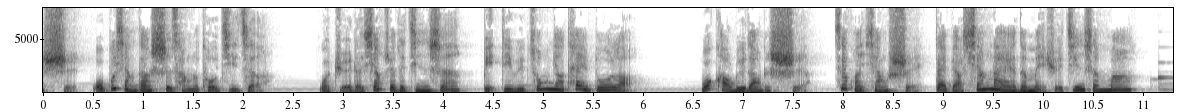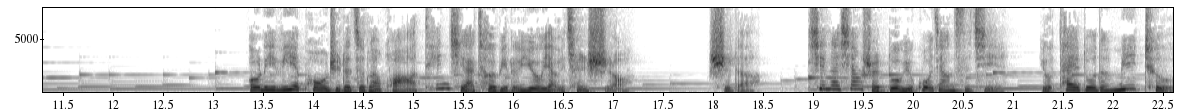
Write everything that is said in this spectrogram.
是我不想当市场的投机者，我觉得香水的精神比地域重要太多了。我考虑到的是，这款香水代表香奈儿的美学精神吗？”Olivia Poge 的这段话听起来特别的优雅与诚实哦。是的。现在香水多于过江之鲫，有太多的 Me Too，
